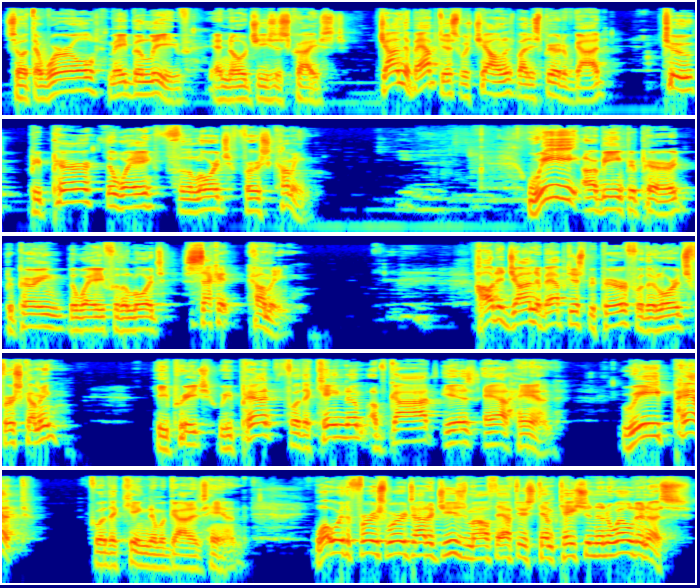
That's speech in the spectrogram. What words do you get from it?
so that the world may believe and know Jesus Christ. John the Baptist was challenged by the Spirit of God to prepare the way for the Lord's first coming. We are being prepared, preparing the way for the Lord's second coming. How did John the Baptist prepare for the Lord's first coming? He preached, Repent, for the kingdom of God is at hand. Repent, for the kingdom of God is at hand. What were the first words out of Jesus' mouth after his temptation in the wilderness?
